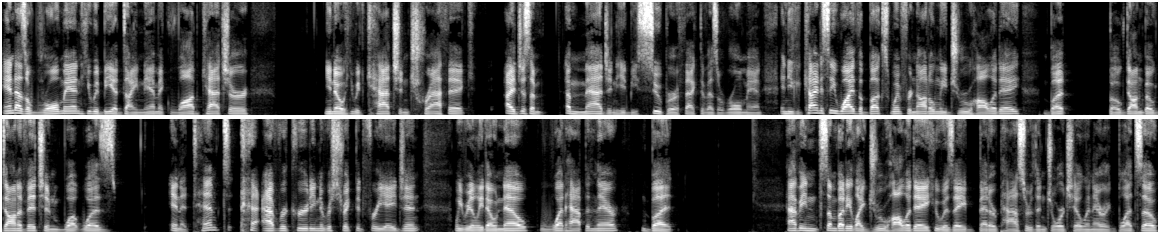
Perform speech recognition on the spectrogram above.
And as a roll man, he would be a dynamic lob catcher. You know, he would catch in traffic. I just am imagine he'd be super effective as a roll man. And you could kind of see why the Bucks went for not only Jrue Holiday, but Bogdan Bogdanovich and what was an attempt at recruiting a restricted free agent. We really don't know what happened there, but having somebody like Jrue Holiday, who is a better passer than George Hill and Eric Bledsoe,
